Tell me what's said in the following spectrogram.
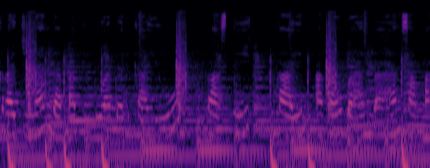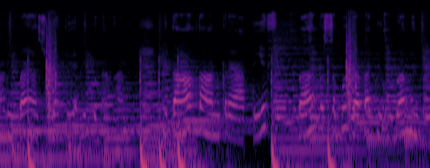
Kerajinan dapat dibuat dari kayu, plastik, kain, atau bahan-bahan sampah limbah yang sudah tidak digunakan. Tangan-tangan kreatif, bahan tersebut dapat diubah menjadi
